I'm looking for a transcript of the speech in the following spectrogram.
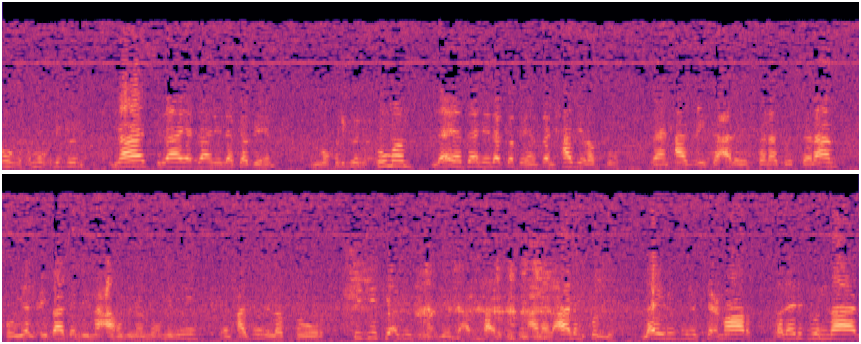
مخرج ناس لا يدان لك بهم. مخرج أمم لا يدان لك بهم فانحاز إلى الطور فينحاز عيسى عليه الصلاة والسلام وهي العباد اللي معه من المؤمنين ينحازون إلى الطور. تجيك يأجوج ومأجوج على العالم كله. لا يريدون استعمار ولا يريدون مال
